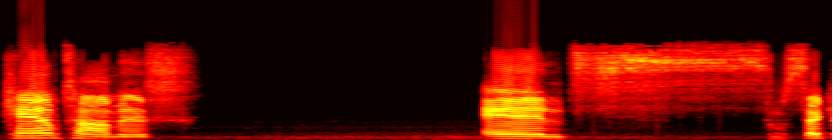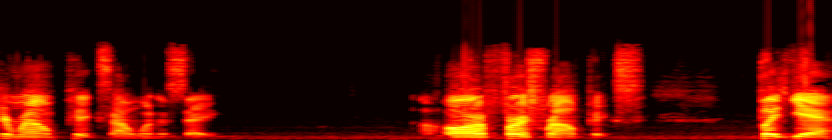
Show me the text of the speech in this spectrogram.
Cam Thomas, and some second round picks, I want to say, or first round picks. But yeah,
